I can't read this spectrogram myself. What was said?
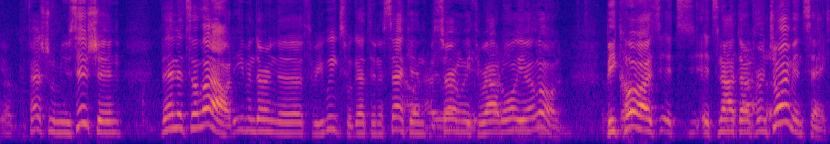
you're a professional musician, then it's allowed, even during the three weeks, we'll get to in a second, but certainly throughout all year long. Musician? Because it's it's not done for enjoyment's sake.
